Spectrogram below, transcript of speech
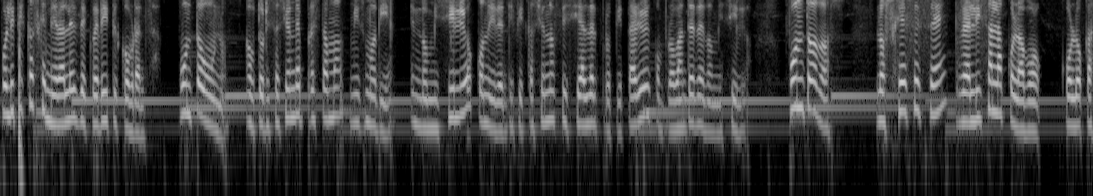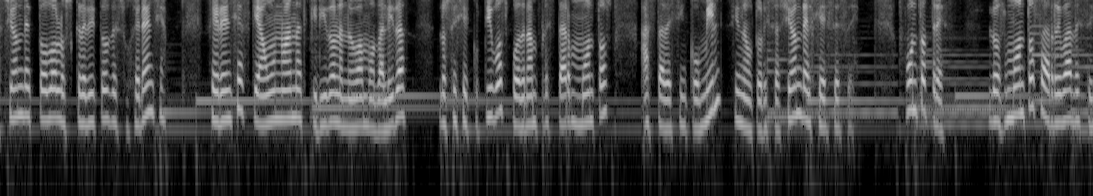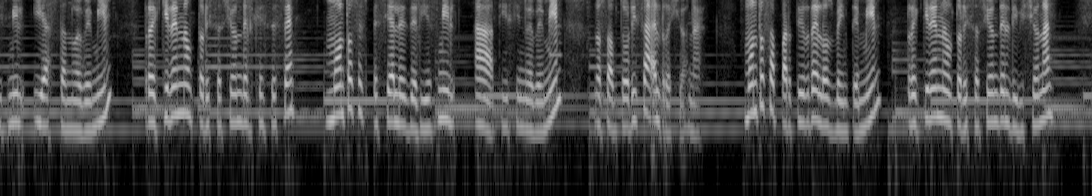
Políticas generales de crédito y cobranza. Punto 1. Autorización de préstamo mismo día, en domicilio con identificación oficial del propietario y comprobante de domicilio. Punto 2. Los GCC realizan la colocación de todos los créditos de su gerencia, gerencias que aún no han adquirido la nueva modalidad. Los ejecutivos podrán prestar montos hasta de 5 mil sin autorización del GCC. Punto 3. Los montos arriba de 6 mil y hasta 9 mil requieren autorización del GCC. Montos especiales de 10.000 a 19.000 los autoriza el regional. Montos a partir de los 20.000 requieren autorización del divisional.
